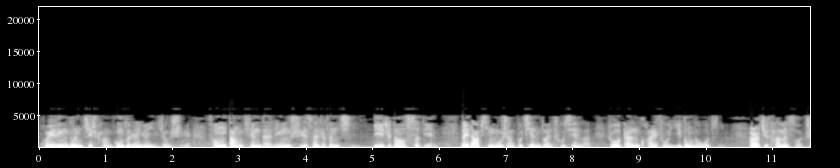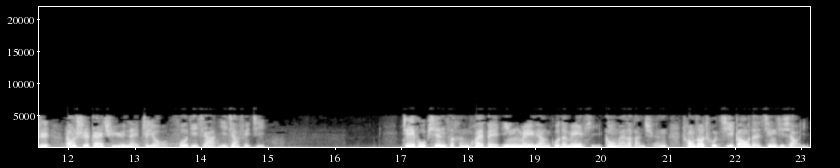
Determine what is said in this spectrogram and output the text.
惠灵顿机场工作人员也证实，从当天的零时三十分起，一直到四点，雷达屏幕上不间断出现了若干快速移动的物体。而据他们所知，当时该区域内只有佛迪加一架飞机。这部片子很快被英美两国的媒体购买了版权，创造出极高的经济效益。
